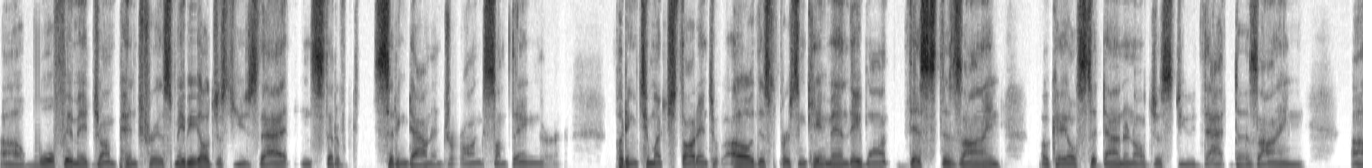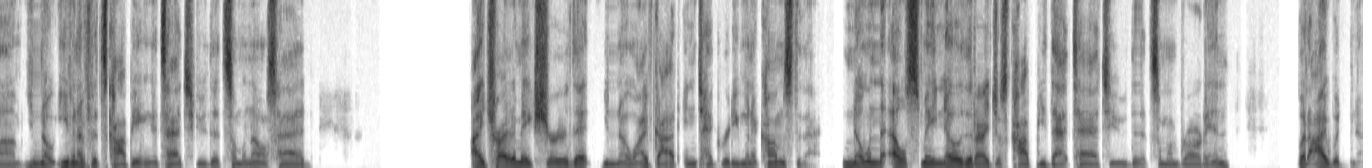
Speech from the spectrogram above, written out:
uh, wolf image on Pinterest. Maybe I'll just use that instead of sitting down and drawing something or putting too much thought into, oh, this person came in, they want this design. Okay, I'll sit down and I'll just do that design. Um, you know, even if it's copying a tattoo that someone else had, I try to make sure that, you know, I've got integrity when it comes to that no one else may know that I just copied that tattoo that someone brought in, but I would know.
